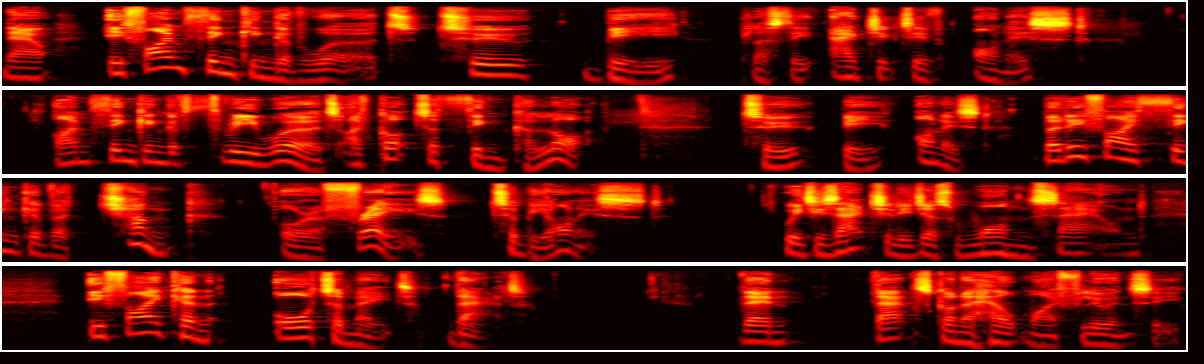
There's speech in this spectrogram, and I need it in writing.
Now, if I'm thinking of words to be plus the adjective honest, I'm thinking of three words. I've got to think a lot to be honest. But if I think of a chunk or a phrase, to be honest, which is actually just one sound, if I can automate that, then that's going to help my fluency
